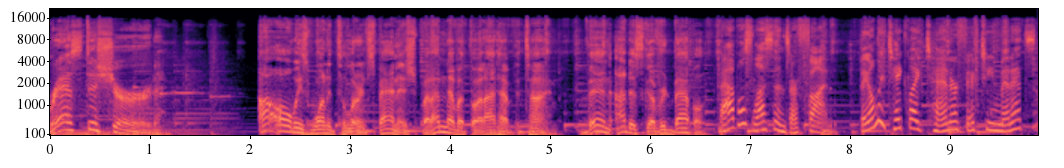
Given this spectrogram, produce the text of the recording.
Rest assured. I always wanted to learn Spanish, but I never thought I'd have the time. Then I discovered Babbel. Babbel's lessons are fun. They only take like 10 or 15 minutes,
